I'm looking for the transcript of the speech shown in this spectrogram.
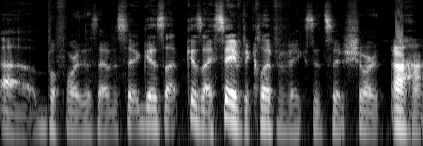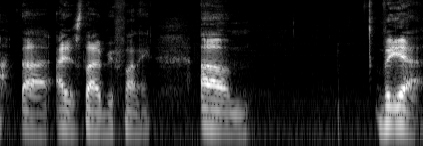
uh, before this episode goes up because I saved a clip of it because it's so short. uh huh. Uh, I just thought it'd be funny. Um, but yeah,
